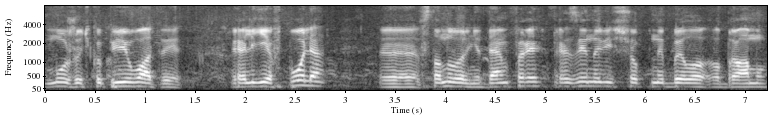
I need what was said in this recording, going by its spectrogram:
можуть копіювати рельєф поля, е, встановлені демпфери резинові, щоб не било обраму.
